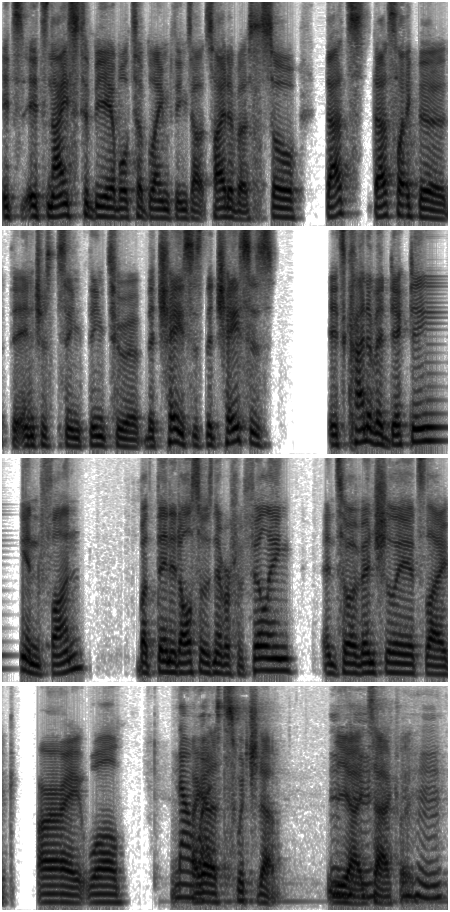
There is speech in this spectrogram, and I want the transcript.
It's it's nice to be able to blame things outside of us. So that's that's like the the interesting thing to it. The chase is the chase is it's kind of addicting and fun, but then it also is never fulfilling. And so eventually it's like, all right, well, now I got to switch it up. Mm-hmm. Yeah, exactly. Mm-hmm.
